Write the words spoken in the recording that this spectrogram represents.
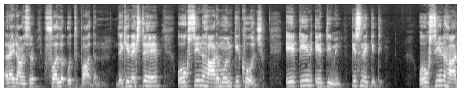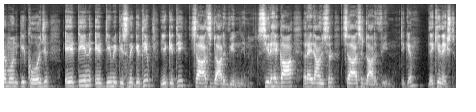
राइट आंसर फल उत्पादन। देखिए नेक्स्ट है ऑक्सीन हार्मोन की खोज 1880 में किसने की थी? ऑक्सीजन हार्मोन की खोज 1880 में किसने की थी? ये की थी चार्ल्स डार्विन ने। सी रहेगा, राइट आंसर, चार्ल्स डार्विन, ठीक है? देखिए नेक्स्ट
